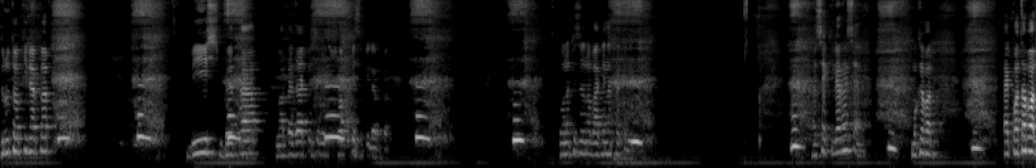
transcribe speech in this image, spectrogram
দ্রুত ক্লিয়ার কর বিষ ব্যথা মাথায় যা কিছু সব কিছু ক্লিয়ার কর কোনো কিছু যেন বাকি না থাকে। হয়েছে? ক্লিয়ার হয়েছে? মুখে বল। এক কথা বল।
